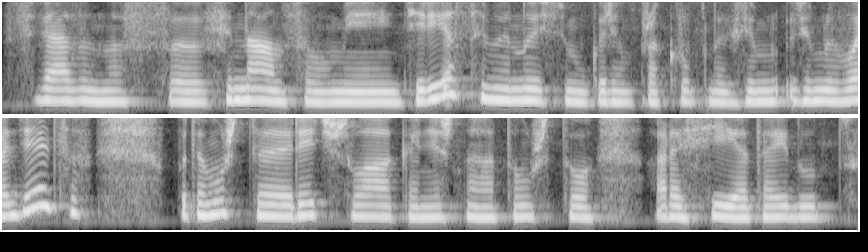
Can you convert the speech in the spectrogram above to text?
связано с финансовыми интересами, ну, если мы говорим про крупных землевладельцев, потому что речь шла, конечно, о том, что Россия отойдут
